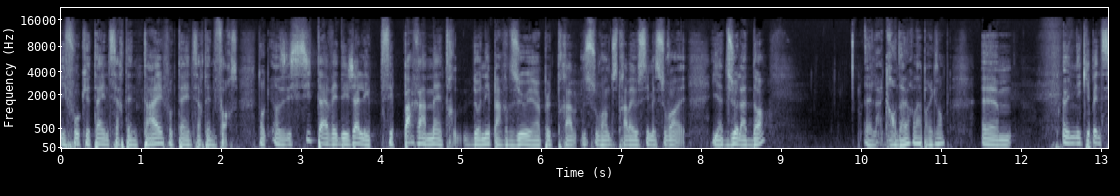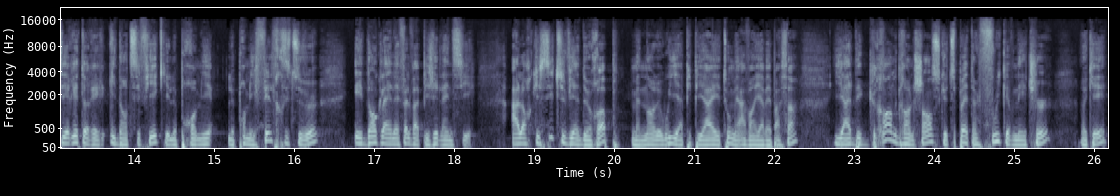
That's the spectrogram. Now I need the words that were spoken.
Il faut que tu aies une certaine taille, il faut que tu aies une certaine force. Donc, si tu avais déjà ces paramètres donnés par Dieu et un peu de travail, souvent du travail aussi, mais souvent, il y a Dieu là-dedans, euh, la grandeur, là, par exemple, euh, une équipe NCAA t'aurait identifié, qui est le premier, le premier filtre, si tu veux, et donc la NFL va piger de la. Alors que si tu viens d'Europe, maintenant, oui, il y a PPI et tout, mais avant, il n'y avait pas ça, il y a des grandes, grandes chances que tu peux être un freak of nature, OK? Et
